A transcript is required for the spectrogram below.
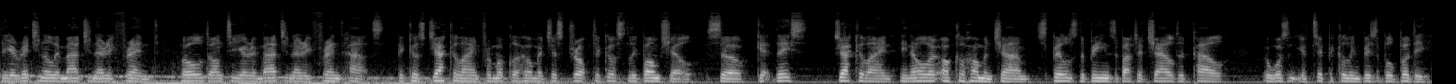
the original imaginary friend. Hold on to your imaginary friend hats, because Jacqueline from Oklahoma just dropped a ghostly bombshell. So, get this Jacqueline, in all her Oklahoman charm, spills the beans about her childhood pal, who wasn't your typical invisible buddy.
